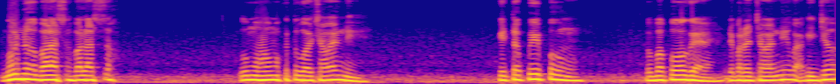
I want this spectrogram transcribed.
guna balasah-balasah rumah-rumah ketua cawan ni kita pergi pun beberapa orang daripada cawan ni buat kerja.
